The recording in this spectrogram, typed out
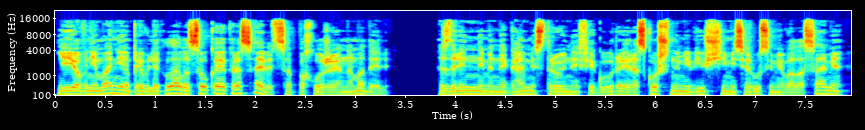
Ее внимание привлекла высокая красавица, похожая на модель, с длинными ногами, стройной фигурой, роскошными вьющимися русыми волосами,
